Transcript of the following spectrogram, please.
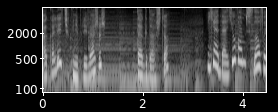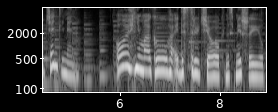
а колечек не привяжешь, Тогда что? Я даю вам слово джентльмена. Ой, не могу, ай да стрючок, насмешил.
